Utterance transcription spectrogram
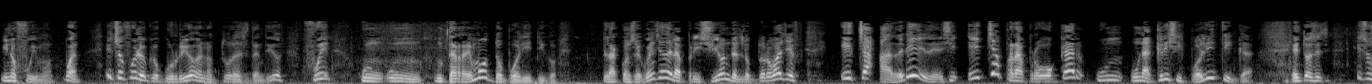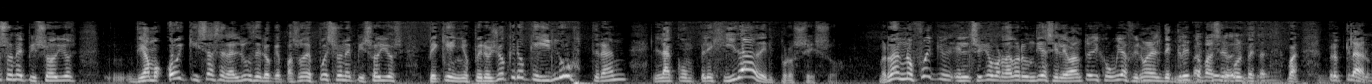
y nos fuimos. Bueno, eso fue lo que ocurrió en octubre del 72. Fue un, un- un terremoto político. La consecuencia de la prisión del doctor Valle hecha adrede, es decir, hecha para provocar un- una crisis política. Entonces, esos son episodios, digamos, hoy quizás a la luz de lo que pasó después son episodios pequeños, pero yo creo que ilustran la complejidad del proceso. ¿Verdad? No fue que el señor Bordaberry un día se levantó y dijo voy a firmar el decreto para hacer el golpe de Estado. Bueno, pero claro,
